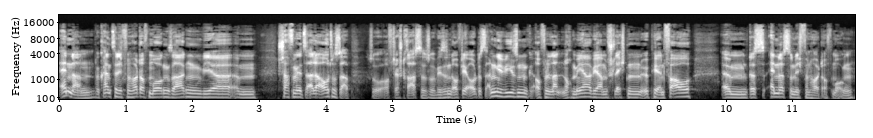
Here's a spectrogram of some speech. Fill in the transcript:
ändern. Du kannst ja nicht von heute auf morgen sagen, wir ähm, schaffen jetzt alle Autos ab, so auf der Straße. So, wir sind auf die Autos angewiesen, auf dem Land noch mehr, wir haben schlechten ÖPNV. Ähm, das änderst du nicht von heute auf morgen.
